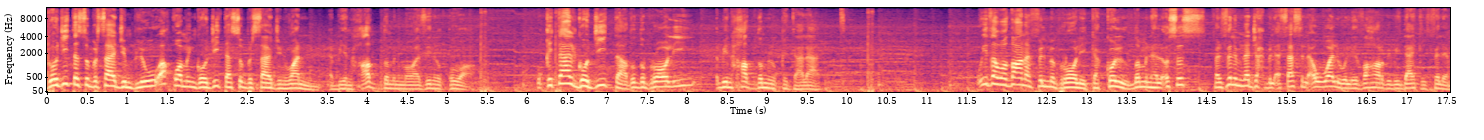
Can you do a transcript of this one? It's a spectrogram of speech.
جوجيتا Super Saiyan Blue أقوى من جوجيتا Super Saiyan 1 بينحط ضمن موازين القوى. وقتال جوجيتا ضد برولي بينحط ضمن القتالات. وإذا وضعنا فيلم برولي ككل ضمن هالأسس فالفيلم نجح بالأساس الأول واللي ظهر ببداية الفيلم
